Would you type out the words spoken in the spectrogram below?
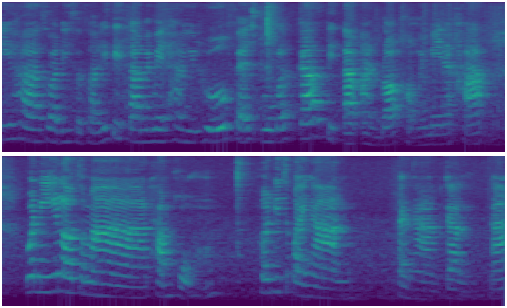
ดีค่ะ สวัสดีสาวๆที่ติดตามเมย์เมทาง YouTube Facebook แล้วก็ติดตามอ่านบล็อกของเมย์เมนะคะ วันนี้เราจะมาทำผมเพื่อที่จะไปงานแต่งงานกันนะ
